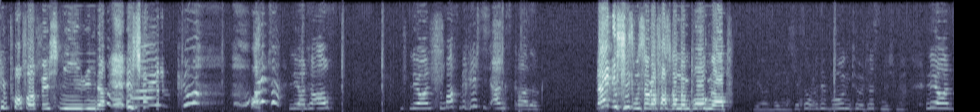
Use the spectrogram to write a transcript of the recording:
einen Pufferfisch nie wieder. Ich Mein Gott! Alter! Leon, hör auf! Leon, du machst mir richtig Angst gerade. Nein, ich schieß mich sogar fast noch mit dem Bogen ab. Leon, wenn du dich jetzt noch mit dem Bogen tötest, nicht mehr. Leon!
